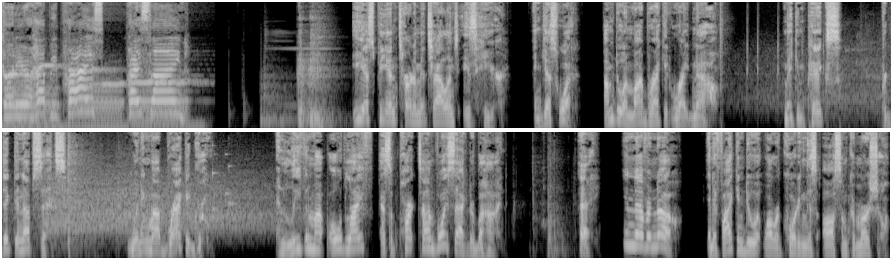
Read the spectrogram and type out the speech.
Go to your happy price, Priceline. ESPN Tournament Challenge is here. And guess what? I'm doing my bracket right now. Making picks, predicting upsets, winning my bracket group, and leaving my old life as a part time voice actor behind. Hey, you never know. And if I can do it while recording this awesome commercial,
